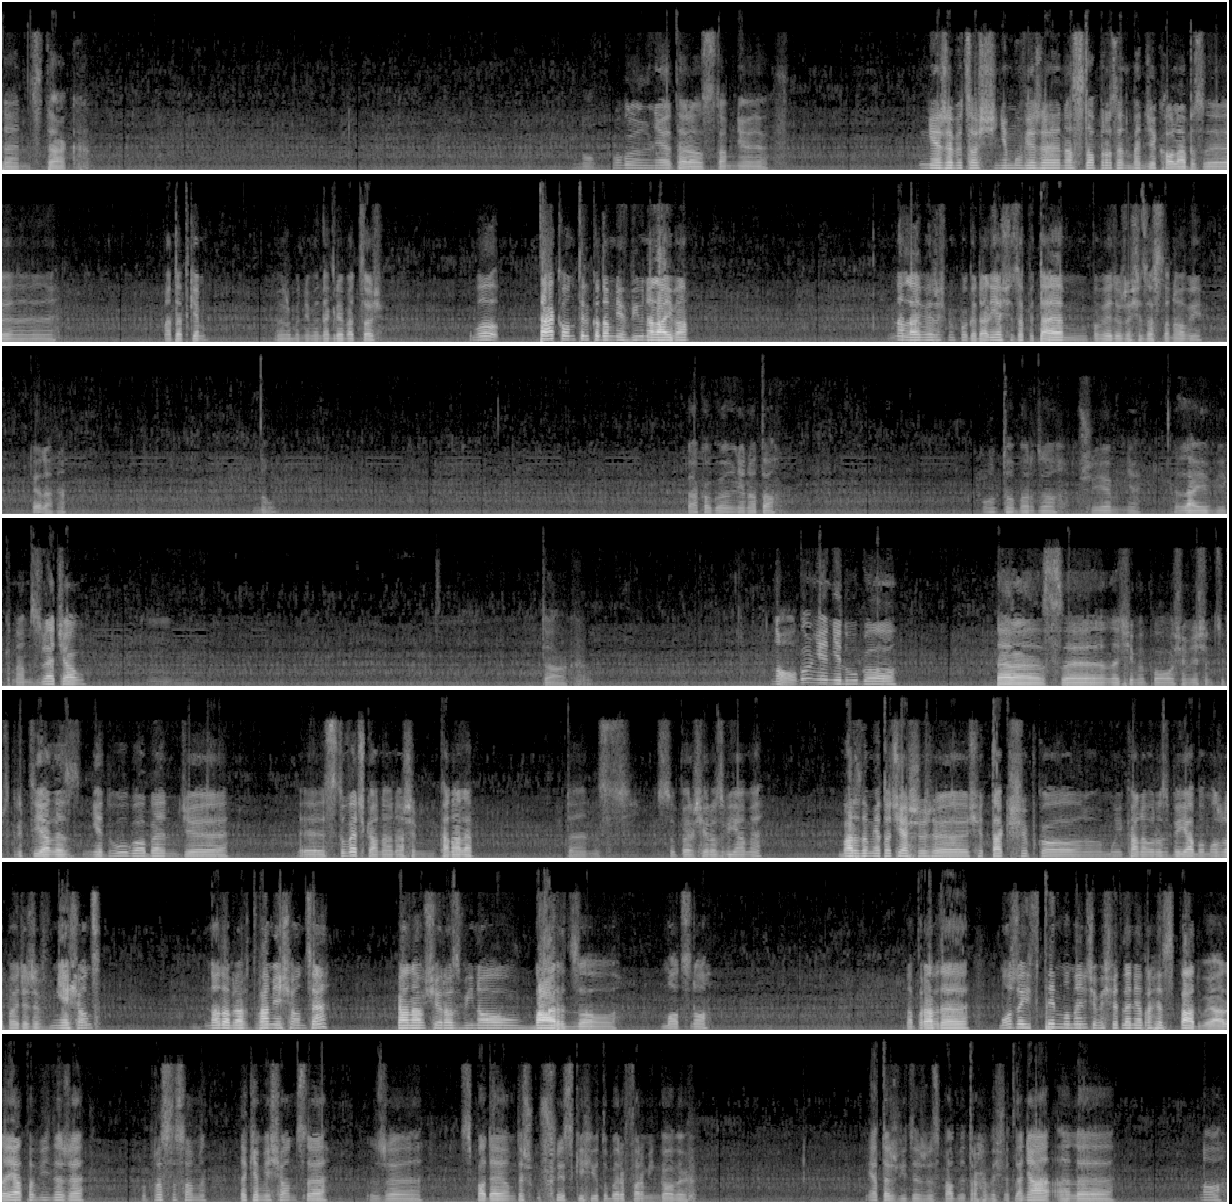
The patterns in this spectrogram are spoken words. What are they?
Więc tak. No, ogólnie teraz tam nie... Nie, żeby coś, nie mówię, że na 100% będzie kolab z yy, Matetkiem. Że będziemy nagrywać coś. Bo tak, on tylko do mnie wbił na live'a. Na live żeśmy pogadali, ja się zapytałem, powiedział, że się zastanowi. Tyle, nie? No. Tak ogólnie, no to... On to bardzo przyjemnie live'ik nam zleciał. Tak. No, ogólnie niedługo teraz e, lecimy po 80 subskrypcji, ale z, niedługo będzie e, stóweczka na naszym kanale. Ten super się rozwijamy. Bardzo mnie to cieszy, że się tak szybko no, mój kanał rozwija, bo można powiedzieć, że w miesiąc, no dobra, w dwa miesiące kanał się rozwinął bardzo mocno. Naprawdę, może i w tym momencie wyświetlenia trochę spadły, ale ja to widzę, że po prostu są takie miesiące, że spadają też u wszystkich youtuberów farmingowych. Ja też widzę, że spadły trochę wyświetlenia, ale no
